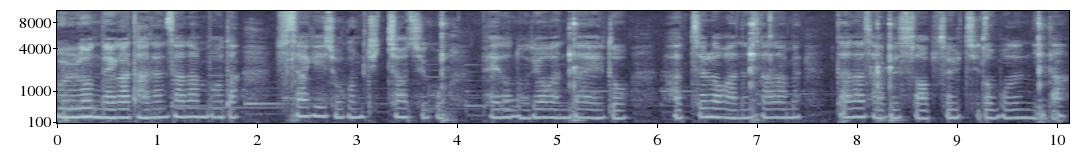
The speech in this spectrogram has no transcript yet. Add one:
물론 내가 다른 사람보다 시작이 조금 뒤처지고 배로 노력한다 해도 앞질러 가는 사람을 따라잡을 수 없을지도 모릅니다.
